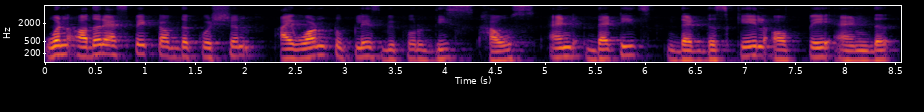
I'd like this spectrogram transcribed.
One other aspect of the question I want to place before this house, and that is that the scale of pay and the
